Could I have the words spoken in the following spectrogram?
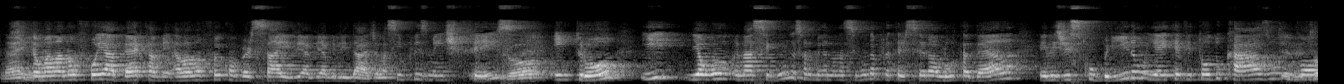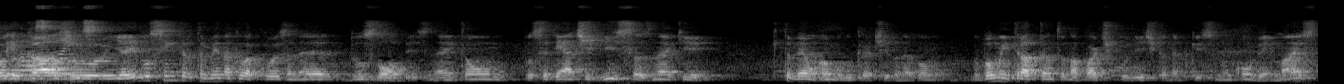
Né? Então ela não foi abertamente, ela não foi conversar e ver a viabilidade, ela simplesmente fez, entrou, entrou e, e algum, na segunda, se não me engano, na segunda para terceira luta dela, eles descobriram e aí teve todo o caso teve em volta todo em relação caso, a isso. E aí você entra também naquela coisa né, dos lobbies, né? Então você tem ativistas né, que, que também é um ramo lucrativo, né? Vamos, não vamos entrar tanto na parte política, né, porque isso não convém, mas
